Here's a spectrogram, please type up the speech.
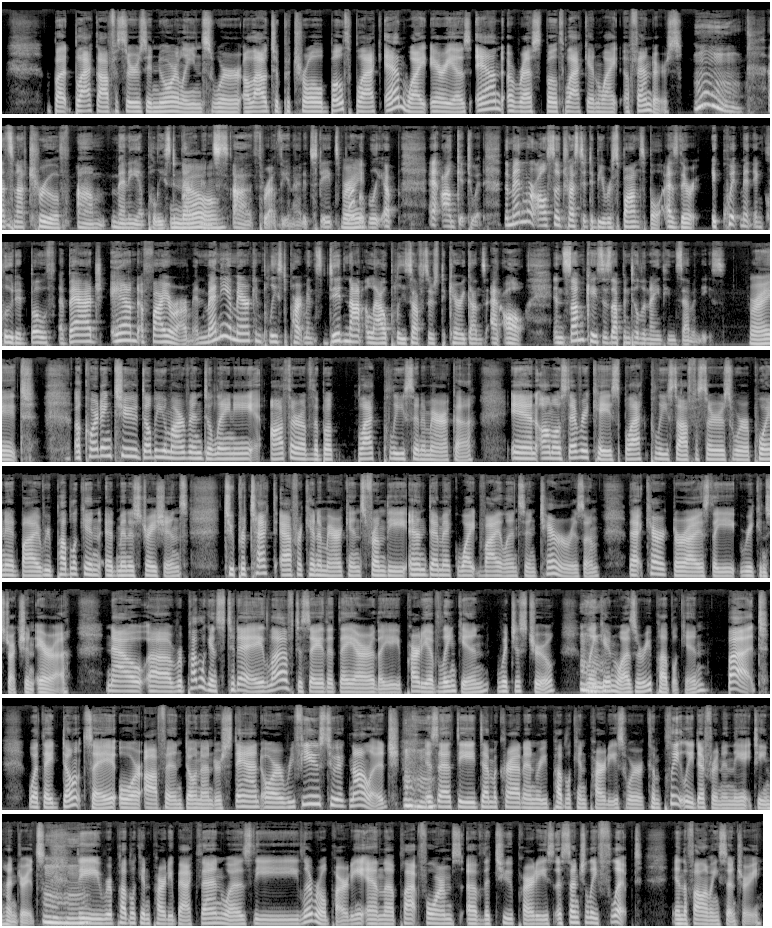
But Black officers in New Orleans were allowed to patrol both Black and white areas and arrest both Black and white offenders. Mm, that's not true of um, many uh, police No. departments uh, throughout the United States. Right. Probably up. eh, I'll get to it. The men were also trusted to be responsible, as their equipment included both a badge and a firearm. And many American police departments did not allow police officers to carry guns at all. In some cases, up until the 1970s. Right. According to W. Marvin Dulaney, author of the book Black Police in America, in almost every case, Black police officers were appointed by Republican administrations to protect African Americans from the endemic white violence and terrorism that characterized the Reconstruction era. Now, uh, Republicans today love to say that they are the party of Lincoln, which is true. Mhm. Lincoln was a Republican. But what they don't say, or often don't understand, or refuse to acknowledge, Mhm. is that the Democrat and Republican parties were completely different in the 1800s. Mhm. The Republican Party back then was the Liberal Party, and the platforms of the two parties essentially flipped in the following century.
